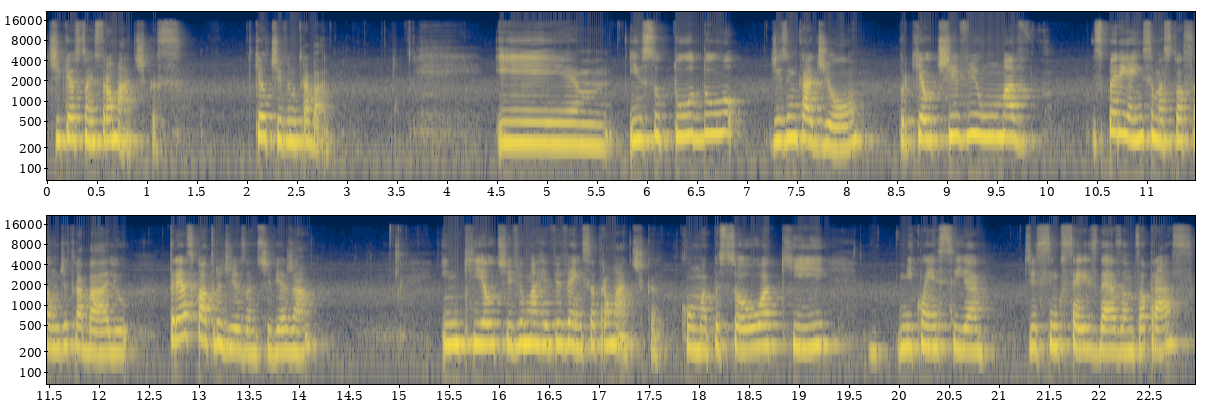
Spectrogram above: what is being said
de questões traumáticas que eu tive no trabalho. E isso tudo desencadeou porque eu tive uma experiência, uma situação de trabalho três, quatro dias antes de viajar, em que eu tive uma revivência traumática com uma pessoa que me conhecia de 5, 6, 10 anos atrás.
